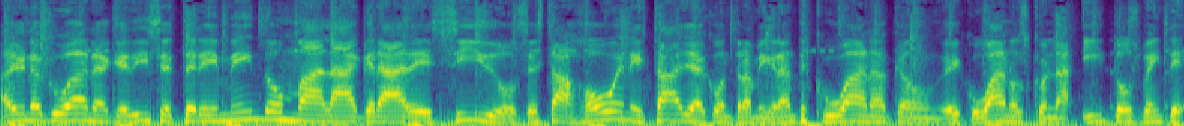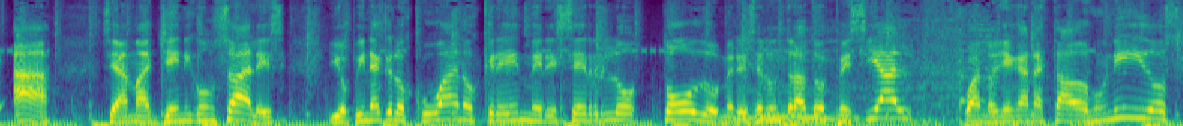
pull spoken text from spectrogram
Hay una cubana que dice, tremendos malagradecidos. Esta joven estalla contra migrantes cubanas, con, eh, cubanos con la I-220A. Se llama Jenny González y opina que los cubanos creen merecerlo todo, merecer un trato especial cuando llegan a Estados Unidos.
